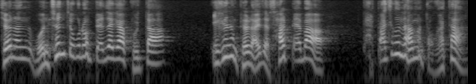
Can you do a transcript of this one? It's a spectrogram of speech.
저는 원천적으로 뼈대가 굵다. 이거는 별로 아니다. 살 빼봐. 다 빠지고 나면 똑같아.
